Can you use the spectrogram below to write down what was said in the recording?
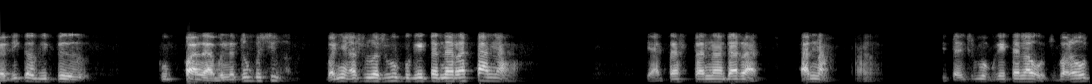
Jadi kalau kita kupas lah benda tu, mesti banyak Rasulullah sebut berkaitan daratan lah. Di atas tanah darat. Tanah. Ha. Kita sebut berkaitan laut. Sebab laut,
